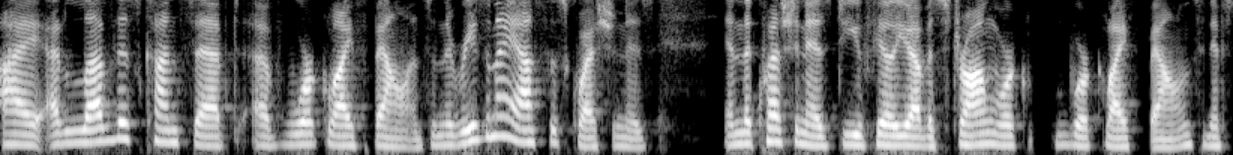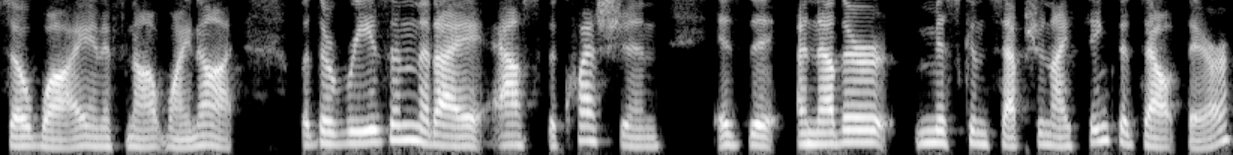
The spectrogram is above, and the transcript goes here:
I, I love this concept of work life balance. And the reason I ask this question is and the question is do you feel you have a strong work work life balance? And if so why? And if not why not? But the reason that i ask the question is that another misconception i think that's out there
